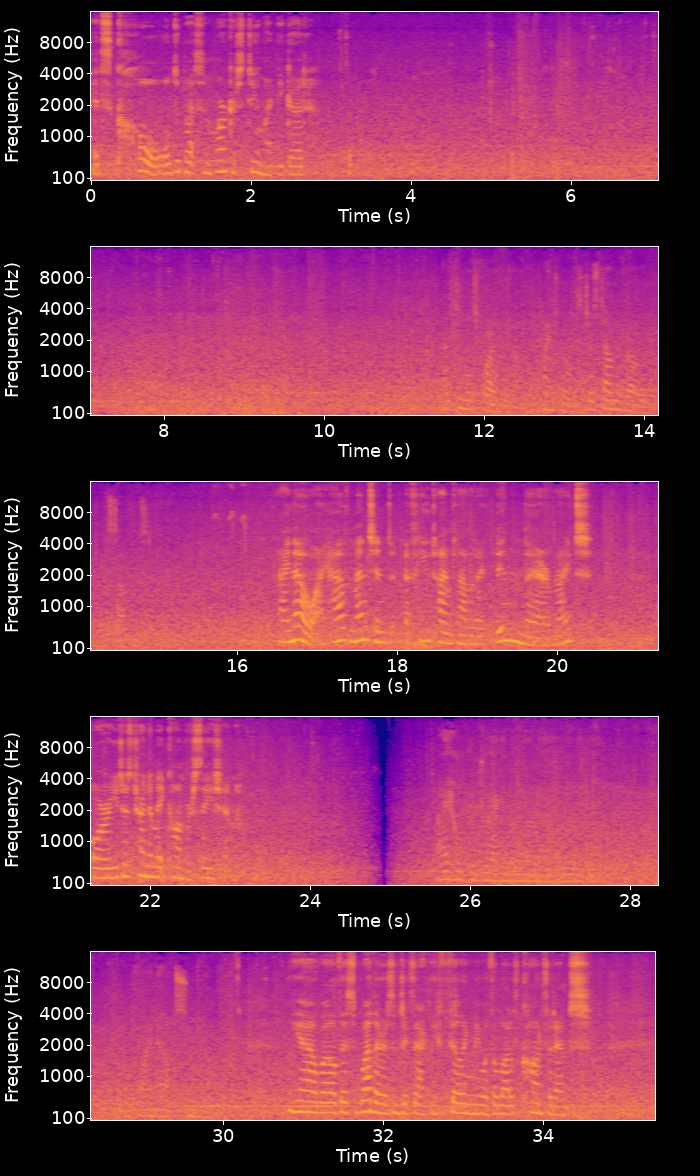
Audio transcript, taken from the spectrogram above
It's cold, but some horker stew might be good. Not too much farther. Kynesgrove is just down the road to the southeast of here. I know, I have mentioned a few times now that I've been there, right? Or are you just trying to make conversation? I hope your Dragonborn are really good. We'll find out soon. Yeah, well, this weather isn't exactly filling me with a lot of confidence.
